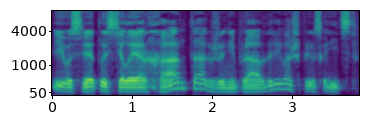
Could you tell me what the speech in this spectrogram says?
его светлость Алайархан также, не правда ли, ваше превосходительство?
